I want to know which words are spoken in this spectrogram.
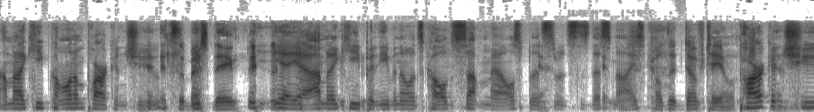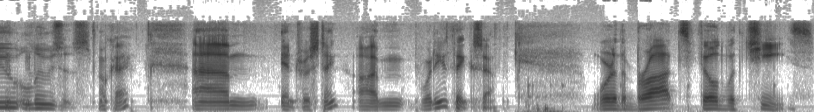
I'm gonna keep calling him Park and Chew. It's the best name. yeah, yeah. I'm gonna keep it, even though it's called something else. But it's, it's, that's nice. Called the dovetail. Park and Chew loses. Okay. Um, interesting. Um, what do you think, Seth? Were the brats filled with cheese?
